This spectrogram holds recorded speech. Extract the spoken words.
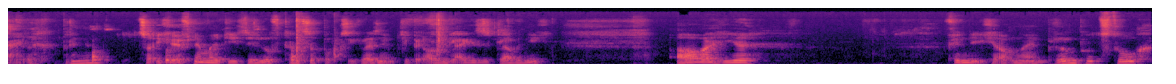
Style bringen. So, ich öffne mal diese Lufthansa-Box. Ich weiß nicht, ob die bei allen gleich ist, ich glaube nicht. Aber hier finde ich auch noch ein Brillenputztuch.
